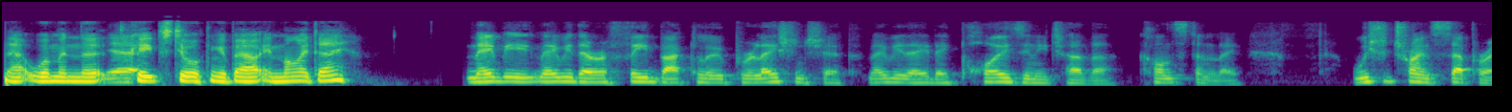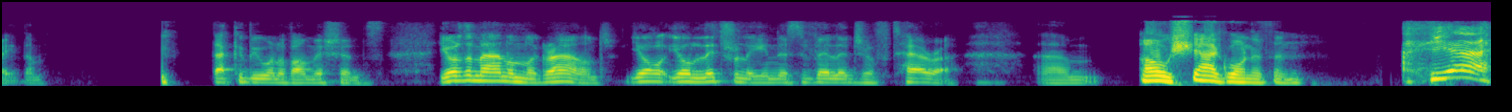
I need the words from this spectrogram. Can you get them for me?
that woman that Yeah. keeps talking about in my day. maybe maybe they're a feedback loop relationship. Maybe they they poison each other constantly. We should try and separate them. That could be one of our missions. You're the man on the ground. You're you're literally in this village of terror. Um Oh, shag one of them. yeah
